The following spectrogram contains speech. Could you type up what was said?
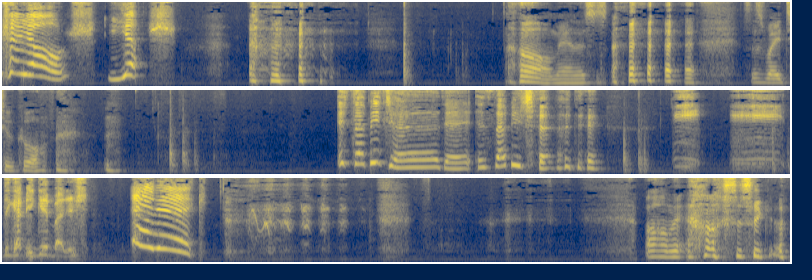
Chaos. Yes. oh man, this is this is way too cool. It's Happy Joe Day. It's Happy Joe Day. They got me good this headache. oh man, how else does it go?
